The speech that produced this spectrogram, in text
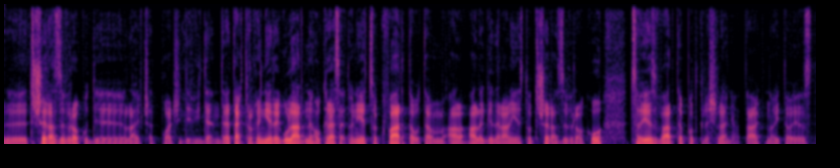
y, trzy razy w roku y, LiveChat płaci dywidendę, tak trochę nieregularnych okresach, to nie jest co kwartał tam, ale generalnie jest to trzy razy w roku, co jest warte podkreślenia, tak? No i to jest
